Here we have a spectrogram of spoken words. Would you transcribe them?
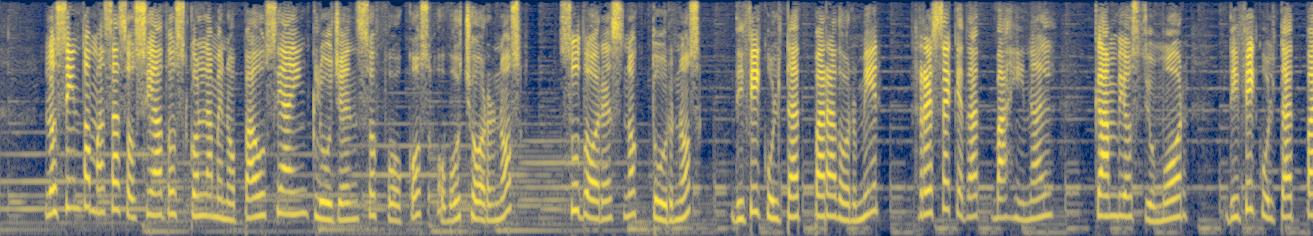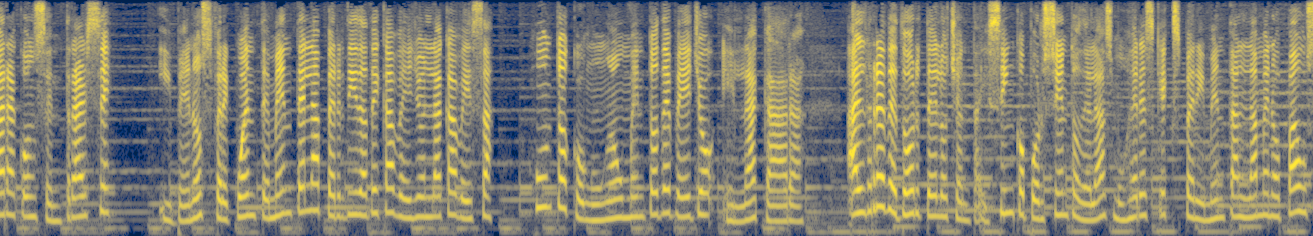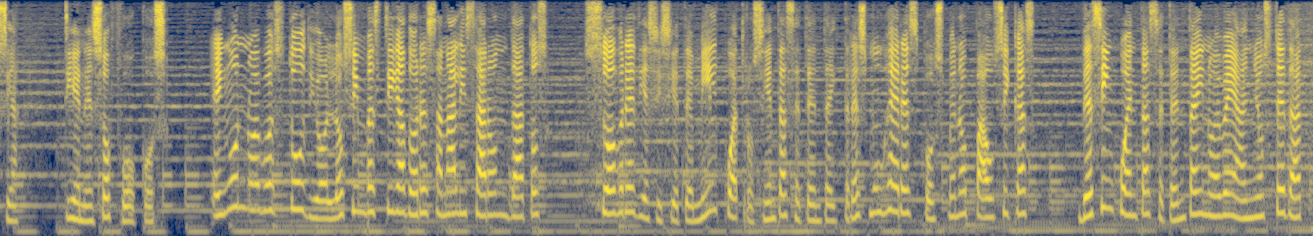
Los síntomas asociados con la menopausia incluyen sofocos o bochornos, sudores nocturnos, dificultad para dormir, resequedad vaginal, cambios de humor, dificultad para concentrarse y menos frecuentemente la pérdida de cabello en la cabeza junto con un aumento de vello en la cara. Alrededor del 85% de las mujeres que experimentan la menopausia tiene sofocos. En un nuevo estudio, los investigadores analizaron datos sobre 17.473 mujeres posmenopáusicas de 50 a 79 años de edad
